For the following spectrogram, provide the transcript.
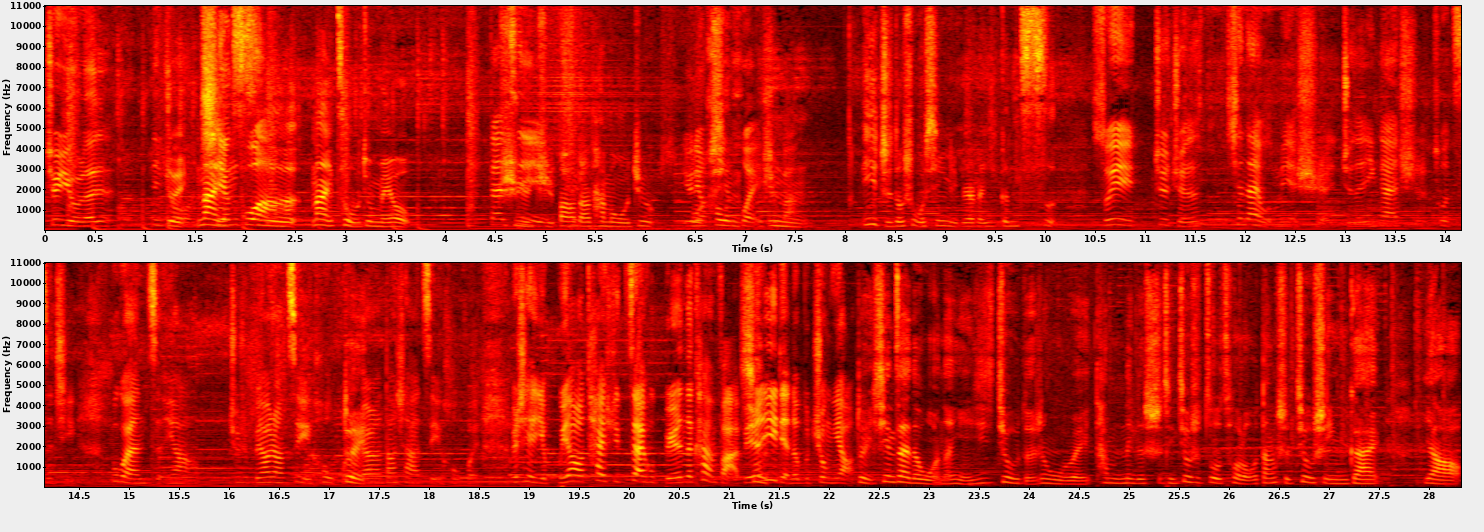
就有了那种对那一次那一次我就没有去举报到他们，我就有点后悔是吧？嗯，一直都是我心里边的一根刺。所以就觉得现在我们也是觉得应该是做自己，不管怎样。就是不要让自己后悔，不要让当下自己后悔，而且也不要太去在乎别人的看法，别人一点都不重要。对现在的我呢，也依旧的认为他们那个事情就是做错了，我当时就是应该要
